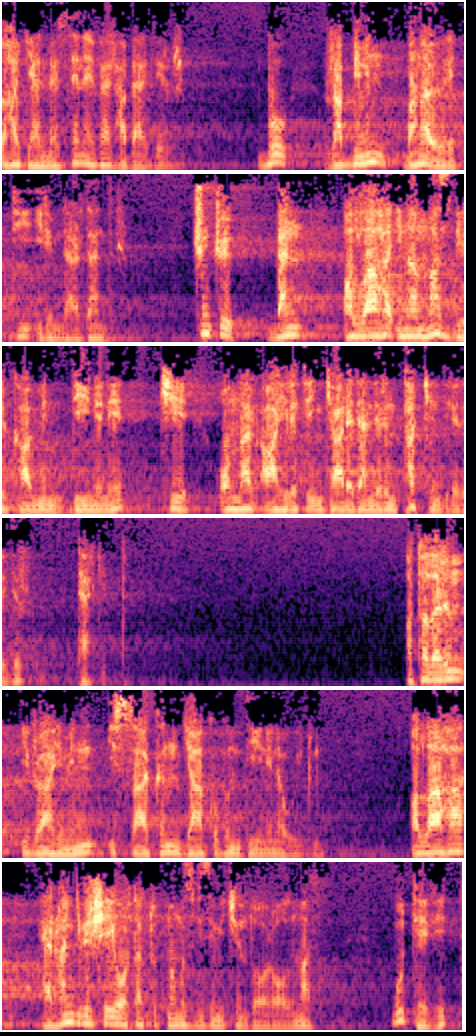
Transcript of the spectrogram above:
daha gelmezden evvel haber veririm. Bu Rabbimin bana öğrettiği ilimlerdendir. Çünkü ben Allah'a inanmaz bir kavmin dinini ki onlar ahireti inkar edenlerin tak kendileridir terk ettim. Atalarım İbrahim'in, İshak'ın, Yakup'un dinine uydum. Allah'a herhangi bir şeyi ortak tutmamız bizim için doğru olmaz. Bu tevhid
